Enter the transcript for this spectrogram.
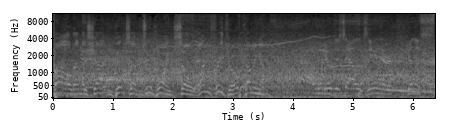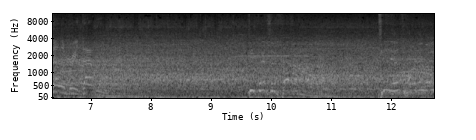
Fouled on the shot and picks up two points. So one free throw coming up. Gilgeous Alexander gonna celebrate that one. Defensive foul. Tim Hardaway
